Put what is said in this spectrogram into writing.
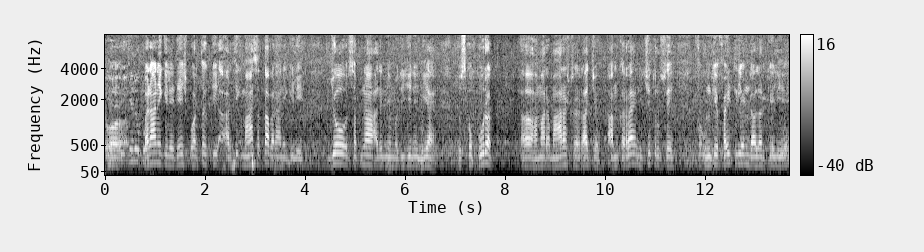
को बनाने के लिए देश को अर्थ की आर्थिक महासत्ता बनाने के लिए जो सपना आदरणीय मोदी जी ने लिया है उसको पूरक हमारा महाराष्ट्र राज्य काम कर रहा है। निश्चित रूप से उनके फाइव ट्रिलियन डॉलर के लिए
